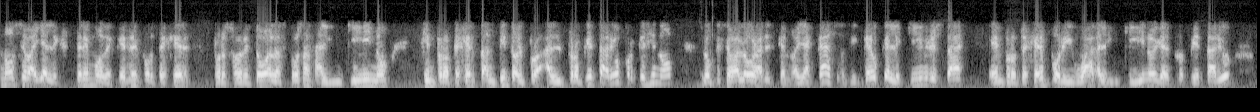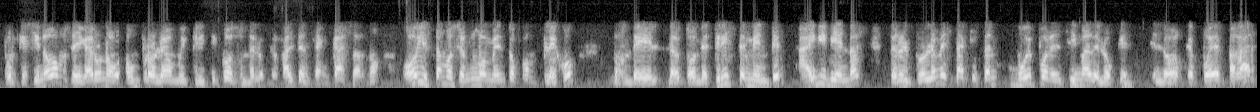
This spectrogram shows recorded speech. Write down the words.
no se vaya al extremo de querer proteger por sobre todas las cosas al inquilino sin proteger tantito al, propietario, porque si no, lo que se va a lograr es que no haya casas. Y creo que el equilibrio está en proteger por igual al inquilino y al propietario, porque si no vamos a llegar a un problema muy crítico donde lo que falten sean casas, ¿no? Hoy estamos en un momento complejo donde, donde tristemente hay viviendas, pero el problema está que están muy por encima de lo que, lo que puede pagar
